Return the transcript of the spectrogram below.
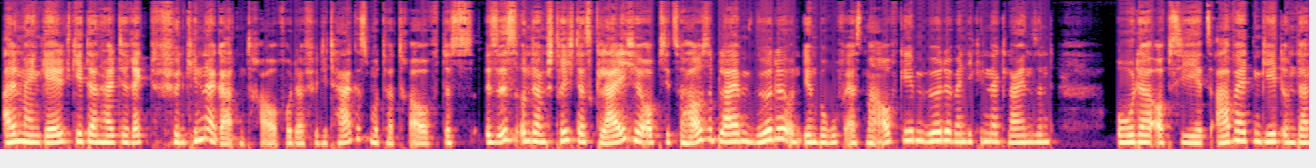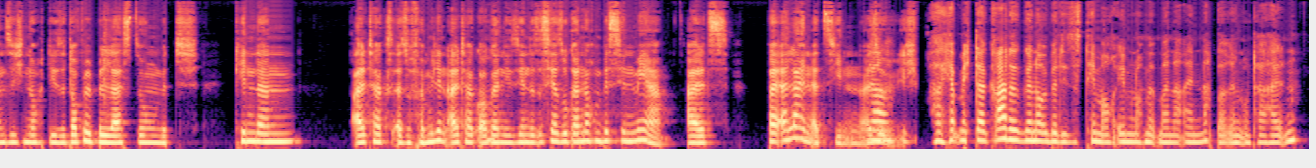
all mein Geld geht dann halt direkt für den Kindergarten drauf oder für die Tagesmutter drauf. Das, es ist unterm Strich das Gleiche, ob sie zu Hause bleiben würde und ihren Beruf erstmal aufgeben würde, wenn die Kinder klein sind, oder ob sie jetzt arbeiten geht und dann sich noch diese Doppelbelastung mit Kindern, Alltags, also Familienalltag mhm. organisieren. Das ist ja sogar noch ein bisschen mehr als bei Alleinerziehenden. Also ja, ich, ich habe mich da gerade genau über dieses Thema auch eben noch mit meiner einen Nachbarin unterhalten.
